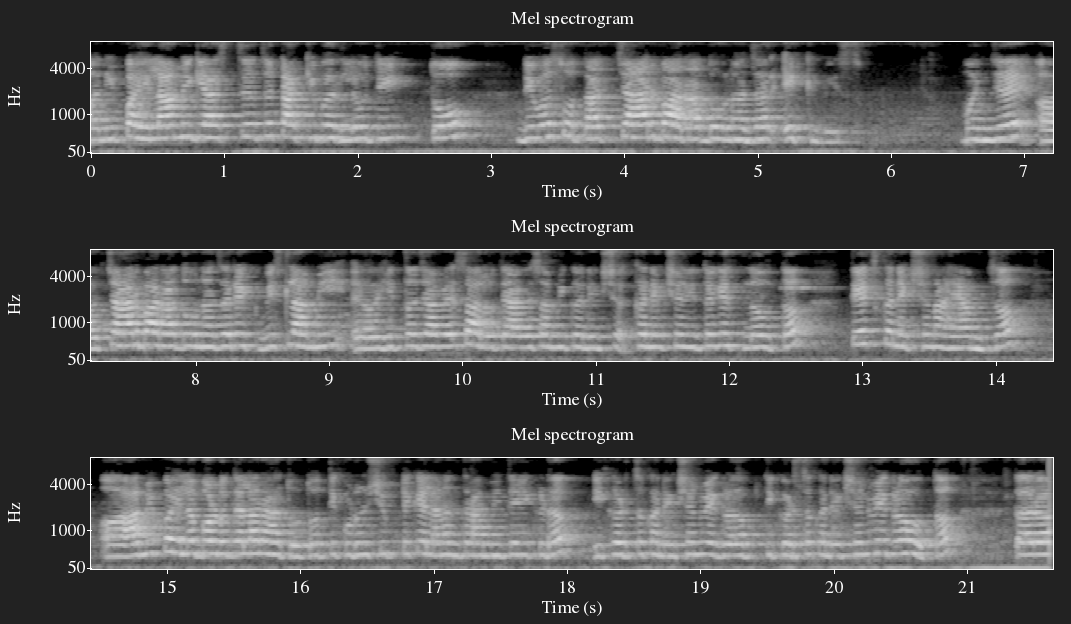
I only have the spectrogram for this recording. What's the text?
आणि पहिला आम्ही गॅसचं जर टाकी भरली होती तो दिवस होता चार बारा दोन हजार एकवीस. म्हणजे चार बारा दोन हजार एकवीसला आम्ही इथं ज्यावेळेस आलो त्यावेळेस आम्ही कनेक्शन कनेक्शन इथं घेतलं होतं. तेच कनेक्शन आहे आमचं. आम्ही पहिलं बडोद्याला राहत होतो. तिकडून शिफ्ट केल्यानंतर आम्ही ते इकडं इकडचं कनेक्शन वेगळं तिकडचं कनेक्शन वेगळं होतं. तर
